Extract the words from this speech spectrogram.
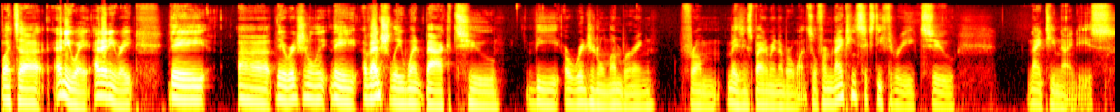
But uh, anyway, at any rate, they. Uh, they originally, they eventually went back to the original numbering from Amazing Spider-Man number one. So from 1963 to 1990s,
